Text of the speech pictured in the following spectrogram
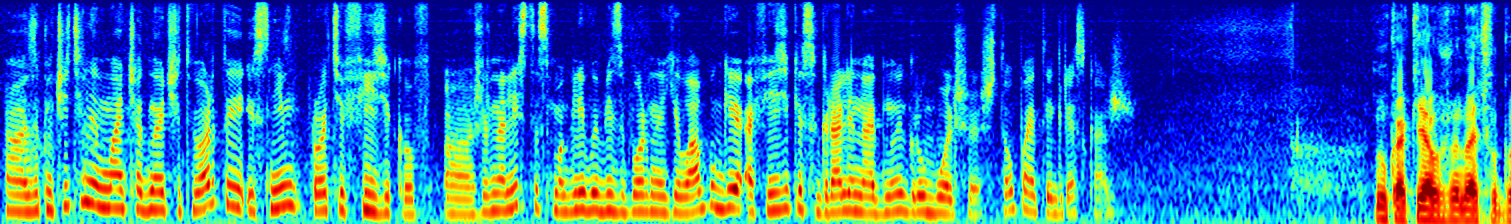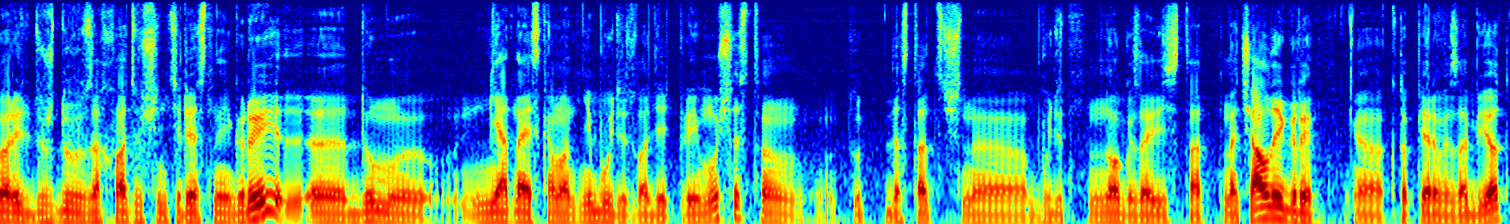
А, заключительный матч 1-4 и с ним против физиков. А, журналисты смогли выбить сборную Елабуги, а физики сыграли на одну игру больше. Что по этой игре скажешь? Ну, как я уже начал говорить, жду захватывающей интересной игры. Э, думаю, ни одна из команд не будет владеть преимуществом. Тут достаточно будет много зависеть от начала игры, э, кто первый забьет,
